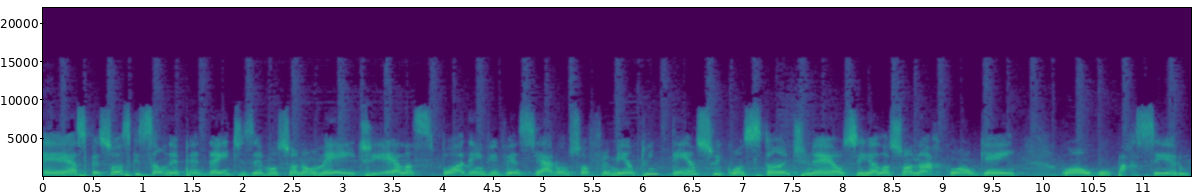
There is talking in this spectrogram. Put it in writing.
É, as pessoas que são dependentes emocionalmente, elas podem vivenciar um sofrimento intenso e constante, né? Ao se relacionar com alguém, com algum parceiro.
